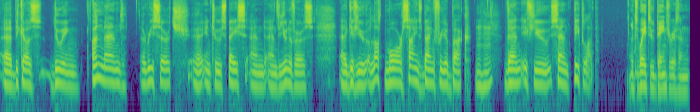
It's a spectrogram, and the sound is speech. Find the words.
uh, because doing unmanned research uh, into space and, and the universe uh, give you a lot more science bang for your buck than if you send people up. It's way too dangerous and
